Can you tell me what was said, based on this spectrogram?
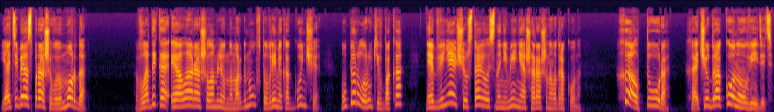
Я тебя спрашиваю, морда!» Владыка Эолара ошеломленно моргнул, в то время как гончая уперла руки в бока и обвиняюще уставилась на не менее ошарашенного дракона. «Халтура! Хочу дракона увидеть,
